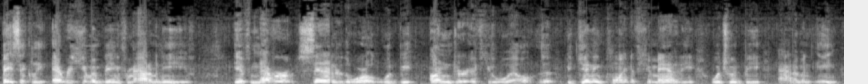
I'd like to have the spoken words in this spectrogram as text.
Basically, every human being from Adam and Eve, if never sin entered the world, would be under, if you will, the beginning point of humanity, which would be Adam and Eve.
